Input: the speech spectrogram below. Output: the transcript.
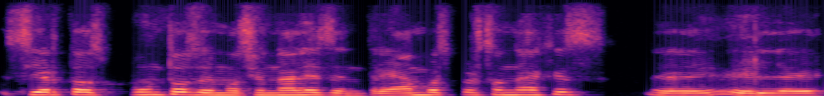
ciertos puntos emocionales entre ambos personajes. Eh,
